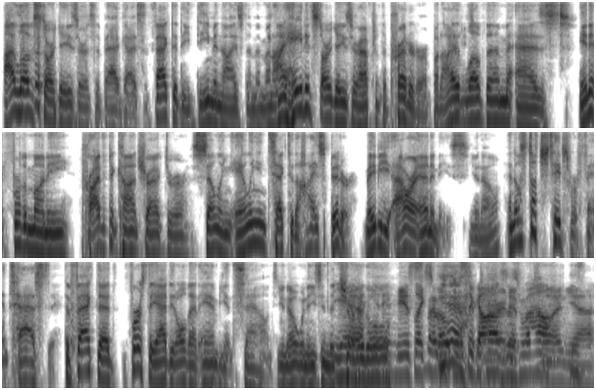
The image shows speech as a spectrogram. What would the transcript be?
I love Stargazer as the bad guys. The fact that they demonized them. I mean, I hated Stargazer after the Predator, but I love them as in it for the money, private contractor selling alien tech to the highest bidder, maybe our enemies, you know? And those Dutch tapes were fantastic. The fact that first they added all that ambient sound, you know, when he's in the Yeah, jungle. he's like Smoking smoking Yeah. cigars as well. everyone, Yeah,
